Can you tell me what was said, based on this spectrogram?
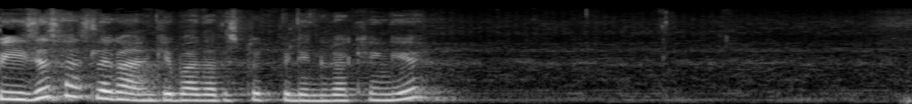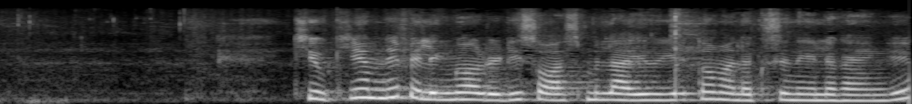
पिज़्ज़ा सॉस लगाने के बाद आप इस पर फिलिंग रखेंगे। क्योंकि हमने फिलिंग में ऑलरेडी सॉस मिलाई हुई है तो हम अलग से नहीं लगाएँगे।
